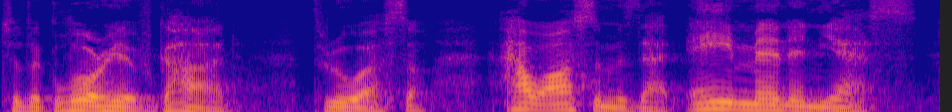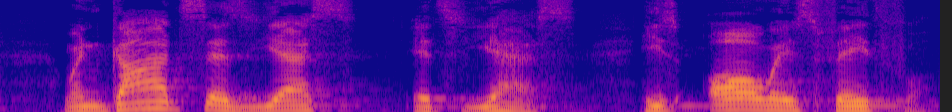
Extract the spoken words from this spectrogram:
to the glory of God through us. So, how awesome is that? Amen and yes. When God says yes, it's yes. He's always faithful.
